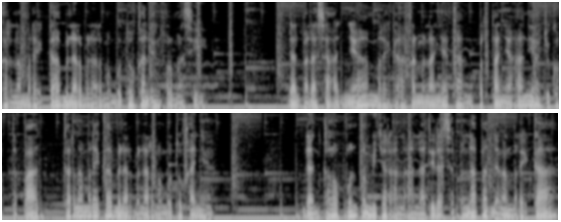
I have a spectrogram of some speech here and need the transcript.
karena mereka benar-benar membutuhkan informasi. Dan pada saatnya, mereka akan menanyakan pertanyaan yang cukup tepat karena mereka benar-benar membutuhkannya. Dan kalaupun pembicaraan Anda tidak sependapat dengan mereka,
